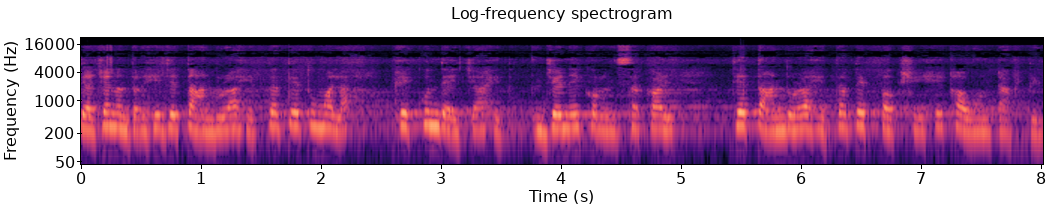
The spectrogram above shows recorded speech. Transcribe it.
त्याच्यानंतर हे जे तांदूळ आहेत तर ते तुम्हाला फेकून द्यायचे आहेत. जेणेकरून सकाळी जे तांदूळ आहेत तर ते पक्षी हे खाऊन टाकतील.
